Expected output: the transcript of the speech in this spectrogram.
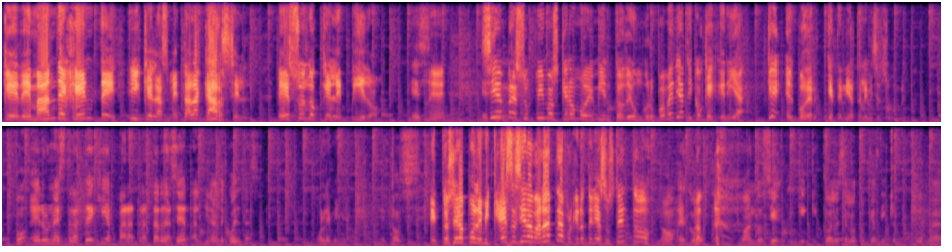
que demande gente y que las meta a la cárcel. Eso es lo que le pido. Es- ¿eh? es Siempre supimos que era un movimiento de un grupo mediático que quería que el poder que tenía Televisa en su momento. era una estrategia para tratar de hacer, al final de cuentas, polémica. Entonces, Entonces era polémica. Esa sí era barata porque no tenía sustento. no, es como cuando sí, ¿qué- qué- ¿cuál es el otro que has dicho? Que Pumas,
